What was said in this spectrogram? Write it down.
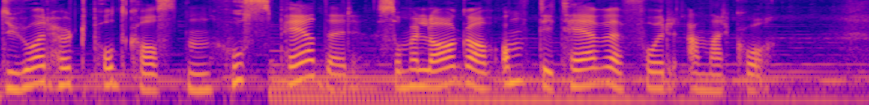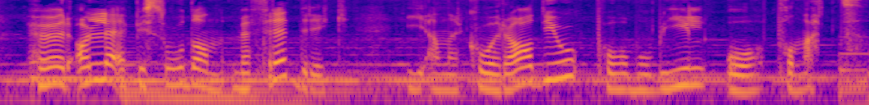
Du har hørt podkasten Hos Peder, som er laga av Anti-TV for NRK. Hør alle episodene med Fredrik i NRK radio, på mobil og på nett.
